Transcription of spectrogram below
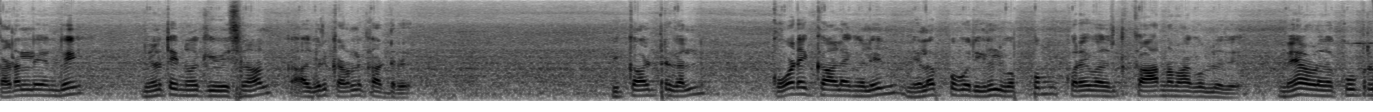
கடல்லேருந்து நிலத்தை நோக்கி வீசினால் அது கடல் காற்று. இக்காற்றுகள் கோடை காலங்களில் நிலப்பகுதிகளில் வெப்பம் குறைவதற்கு காரணமாக உள்ளது. மேலே உள்ளதை கூற்று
